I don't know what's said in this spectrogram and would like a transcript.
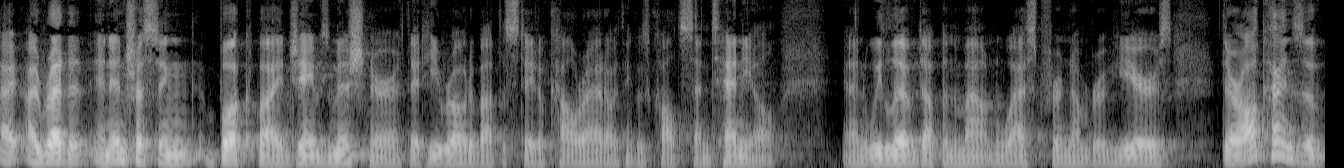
I, I, read an interesting book by James Michener that he wrote about the state of Colorado. I think it was called Centennial. And we lived up in the Mountain West for a number of years. There are all kinds of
